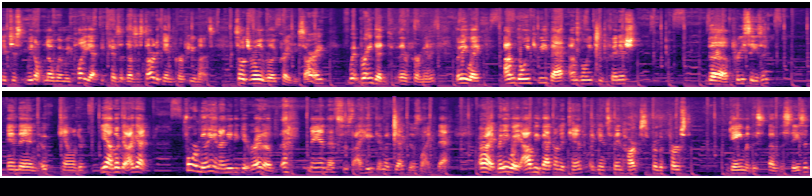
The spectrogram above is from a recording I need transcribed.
It just we don't know when we play yet because it doesn't start again for a few months. So it's really really crazy. Sorry, went brain dead there for a minute. But anyway, I'm going to be back. I'm going to finish the preseason and then oh calendar. Yeah, look, I got four million I need to get rid of. Man, that's just I hate them objectives like that. All right, but anyway, I'll be back on the 10th against Finn Harps for the first game of this of the season,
